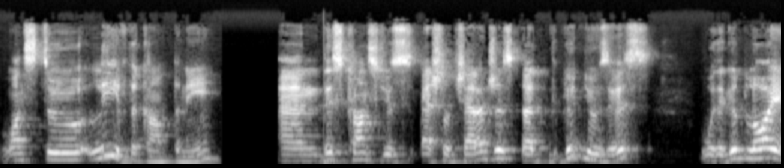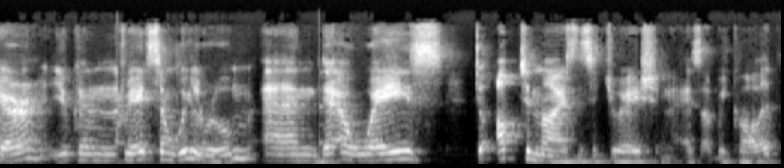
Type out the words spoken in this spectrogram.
wants to leave the company. And this constitutes special challenges. But the good news is With a good lawyer, you can create some wiggle room, and there are ways to optimize the situation, as we call it.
